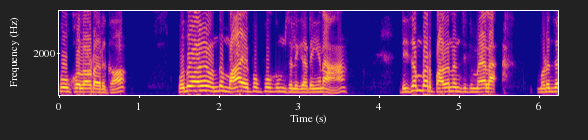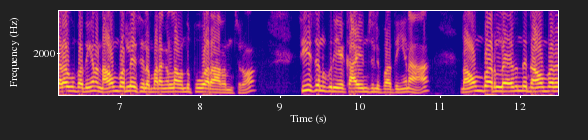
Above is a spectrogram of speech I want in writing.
பூக்களோட இருக்கும். பொதுவாகவே வந்து மா எப்போ பூக்கும்னு சொல்லி கேட்டிங்கன்னா டிசம்பர் பதினஞ்சுக்கு மேலே. முடிஞ்ச அளவுக்கு பார்த்தீங்கன்னா நவம்பர்லேயே சில மரங்கள்லாம் வந்து பூ வர ஆரம்பிச்சிடும் சீசனுக்குரிய காயின்னு சொல்லி பார்த்தீங்கன்னா நவம்பர்லேருந்து நவம்பர்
